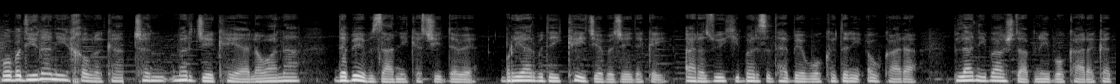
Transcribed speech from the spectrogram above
بۆ بەدیهێنانی خەونەکان چەند مەرجێک هەیە لەوانە دەبێ بزانی کە چیت دەوێ، بڕیار بدەی کەی جێبەجێی دەکەی، ئارەزوویەکی بەرزت هەبێ بۆ کردنی ئەو کارە، پلانی باش دابنێی بۆ کارەکەت،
